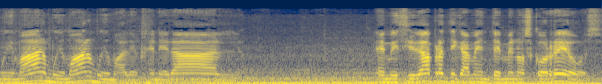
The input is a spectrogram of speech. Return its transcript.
muy mal, muy mal, muy mal. En general, en mi ciudad prácticamente menos correos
